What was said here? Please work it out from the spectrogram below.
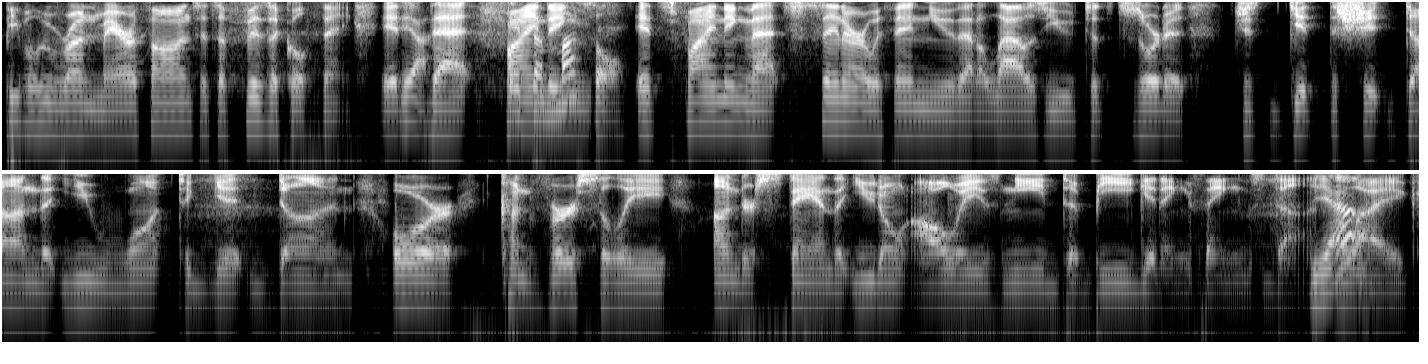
People who run marathons, it's a physical thing. It's Yeah. that finding muscle. it's finding that center within you that allows you to sort of just get the shit done that you want to get done or conversely understand that you don't always need to be getting things done Yeah. like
